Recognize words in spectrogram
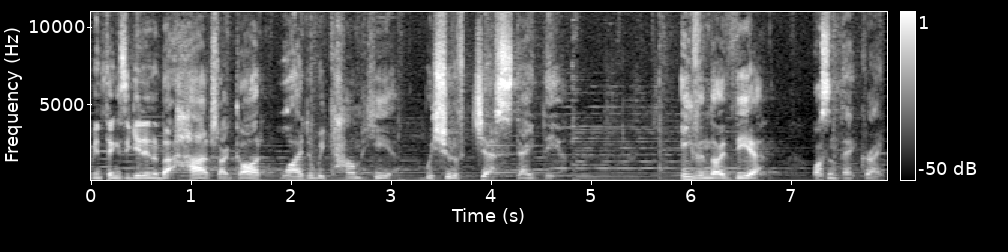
when things are getting a bit hard, it's like, God, why did we come here? We should have just stayed there, even though there wasn't that great.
